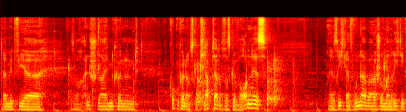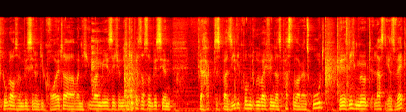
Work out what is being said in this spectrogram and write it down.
damit wir das auch anschneiden können und gucken können, ob es geklappt hat, ob es was geworden ist. Es riecht ganz wunderbar schon, man riecht den Knoblauch so ein bisschen und die Kräuter, aber nicht übermäßig. Und ich gebe jetzt noch so ein bisschen gehacktes Basilikum drüber. Ich finde, das passt immer ganz gut. Wenn ihr es nicht mögt, lasst ihr es weg.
